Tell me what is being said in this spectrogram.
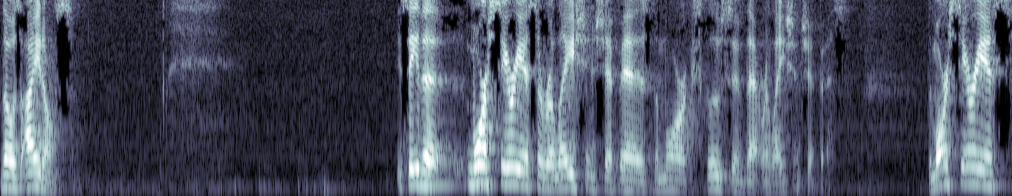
those idols. You see, the more serious a relationship is, the more exclusive that relationship is. The more serious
